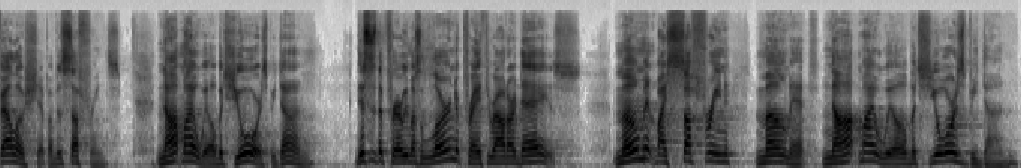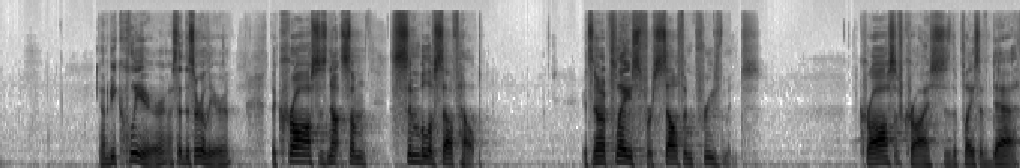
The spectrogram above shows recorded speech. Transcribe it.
fellowship of his sufferings? Not my will, but yours be done. This is the prayer we must learn to pray throughout our days. Moment by suffering moment, not my will, but yours be done. Now, to be clear, I said this earlier the cross is not some symbol of self help, it's not a place for self improvement. The cross of Christ is the place of death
